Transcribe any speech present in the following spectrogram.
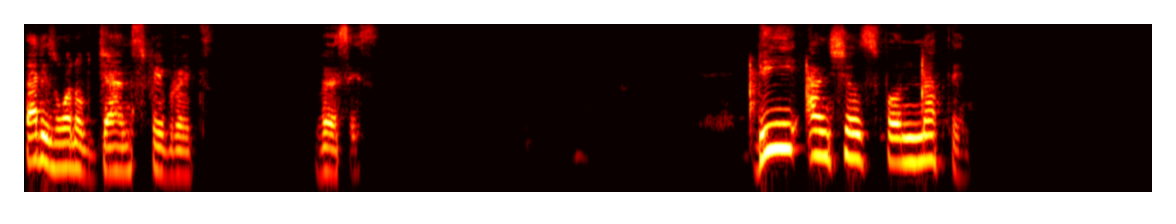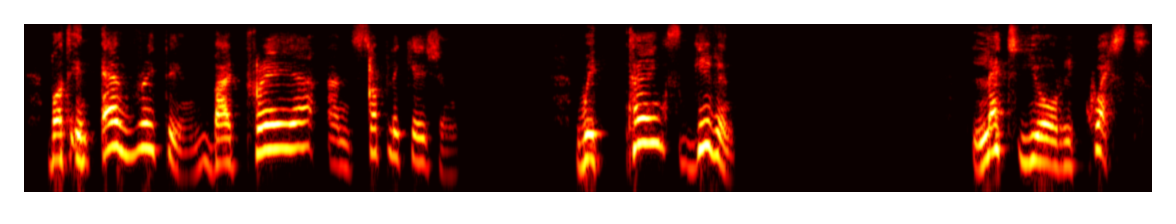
That is one of Jan's favorite verses. Be anxious for nothing, but in everything, by prayer and supplication, with thanksgiving, let your request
